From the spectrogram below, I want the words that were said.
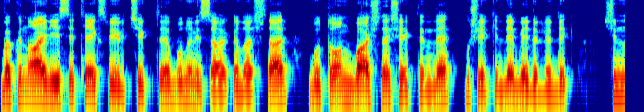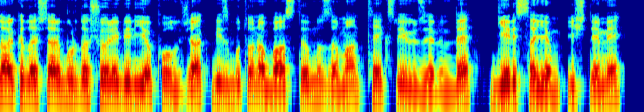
Bakın ID'si TextView çıktı. Bunun ise arkadaşlar buton başla şeklinde bu şekilde belirledik. Şimdi arkadaşlar burada şöyle bir yapı olacak. Biz butona bastığımız zaman TextView üzerinde geri sayım işlemi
